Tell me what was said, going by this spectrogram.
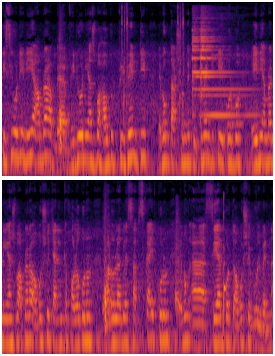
পিসিওডি নিয়ে আমরা ভিডিও নিয়ে আসব হাউ টু প্রিভেন্ট ইট এবং তার সঙ্গে ট্রিটমেন্ট কী করব এই নিয়ে আমরা নিয়ে আসব। আপনারা অবশ্যই চ্যানেলকে ফলো করুন, ভালো লাগলে সাবস্ক্রাইব করুন এবং শেয়ার করতে অবশ্যই ভুলবেন না।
